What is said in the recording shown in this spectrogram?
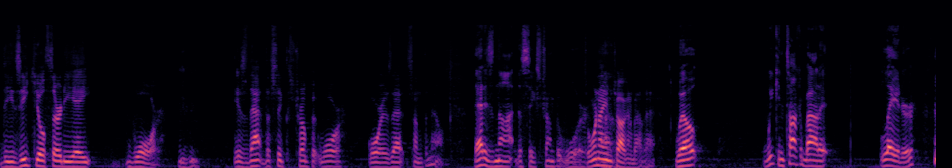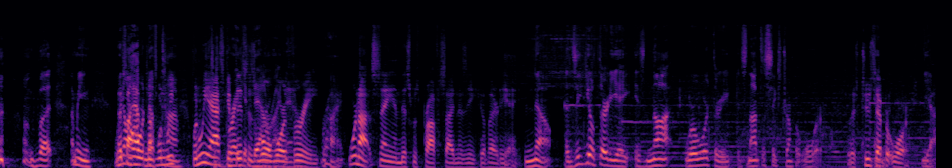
the Ezekiel 38 war, is that the sixth trumpet war, or is that something else? That is not the Sixth Trumpet War. So we're not even Uh, talking about that. Well, we can talk about it later, but I mean, we That's don't have enough when time. We, when we ask if this is World right War now. III, right? we're not saying this was prophesied in Ezekiel 38. No, Ezekiel 38 is not World War III. It's not the Sixth Trumpet War. So there's two separate wars. Yeah,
